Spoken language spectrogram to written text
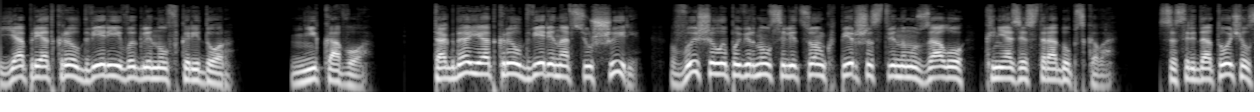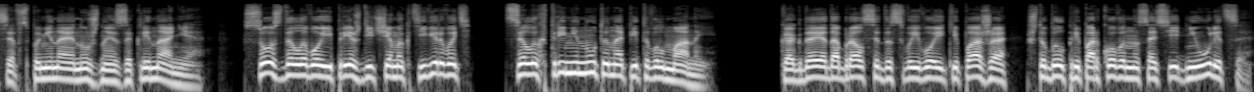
я приоткрыл двери и выглянул в коридор. Никого. Тогда я открыл двери на всю шире, вышел и повернулся лицом к пиршественному залу князя Стародубского. Сосредоточился, вспоминая нужное заклинание создал его и прежде чем активировать, целых три минуты напитывал маной. Когда я добрался до своего экипажа, что был припаркован на соседней улице,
